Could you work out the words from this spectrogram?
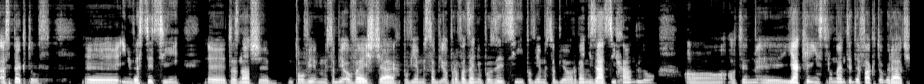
aspektów inwestycji, to znaczy powiemy sobie o wejściach, powiemy sobie o prowadzeniu pozycji, powiemy sobie o organizacji handlu, o, o tym, y, jakie instrumenty de facto grać,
